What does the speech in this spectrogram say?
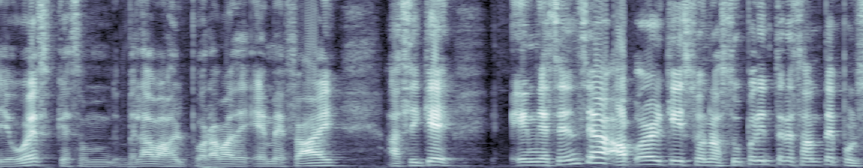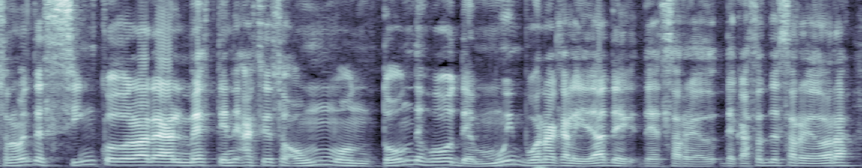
iOS, que son bajo el programa de MFI. Así que en esencia, Apple Arcade suena súper interesante. Por solamente 5 dólares al mes tienes acceso a un montón de juegos de muy buena calidad, de, de, casas desarrolladoras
